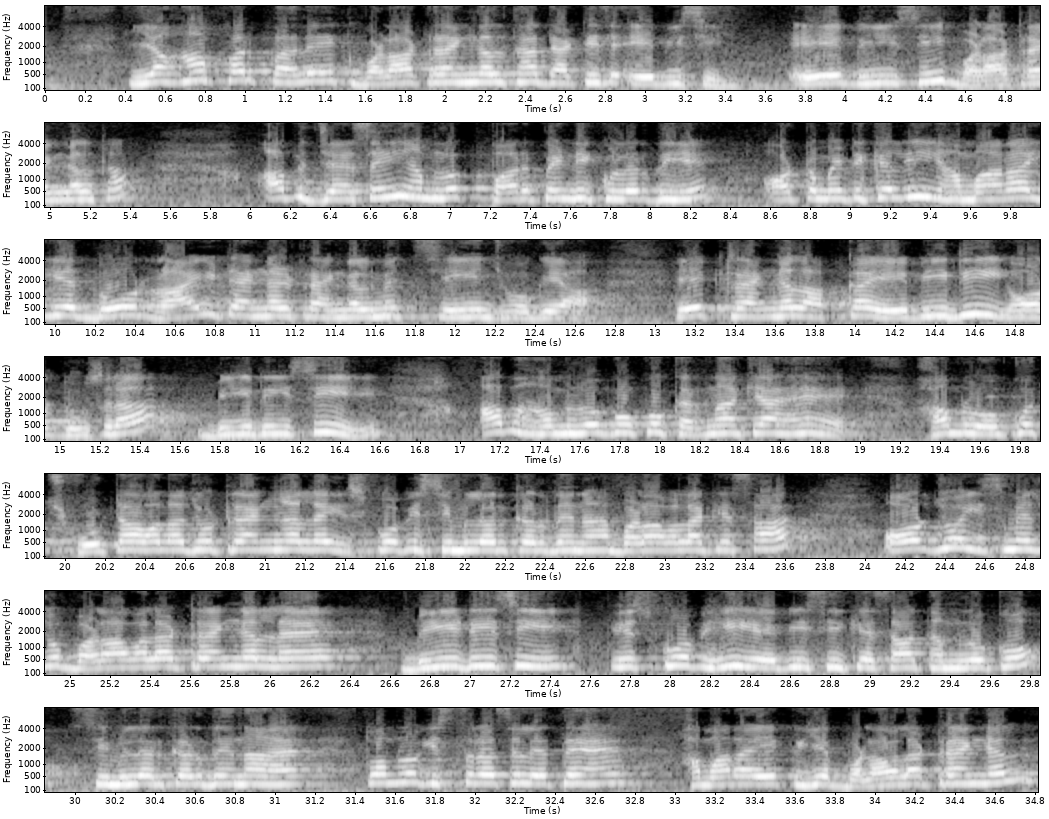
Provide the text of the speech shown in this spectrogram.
यहाँ पर पहले एक बड़ा ट्रायंगल था that is A B C A B C बड़ा ट्रायंगल था। अब जैसे ही हम लोग परपेंडिकुलर दिए ऑटोमेटिकली हमारा ये दो राइट एंगल ट्रायंगल में चेंज हो गया। एक ट्रायंगल आपका ए बी डी और दूसरा बी डी सी अब हम लोगों को करना क्या है? हम लोगों को छोटा वाला जो ट्रायंगल है, इसको भी सिमिलर कर देना है बड़ा वाला के साथ। और जो इसमें जो बड़ा वाला ट्रायंगल है बी डी सी इसको भी ए बी सी के साथ हम लोग को सिमिलर कर देना है। तो हम लोग इस तरह से लेते हैं। हमारा एक ये बड़ा वाला ट्रायंगल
